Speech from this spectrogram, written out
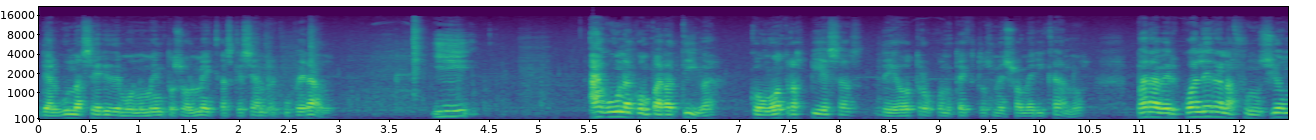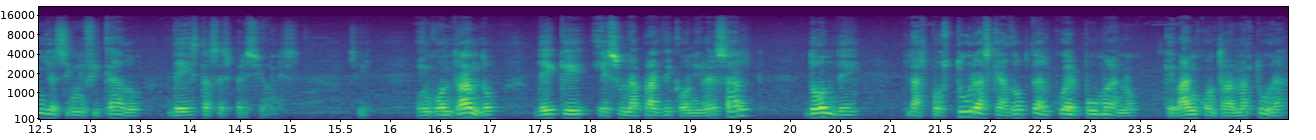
de alguna serie de monumentos olmecas que se han recuperado y hago una comparativa con otras piezas de otros contextos mesoamericanos para ver cuál era la función y el significado de estas expresiones, encontrando de que es una práctica universal donde las posturas que adopta el cuerpo humano, que van contra natura,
